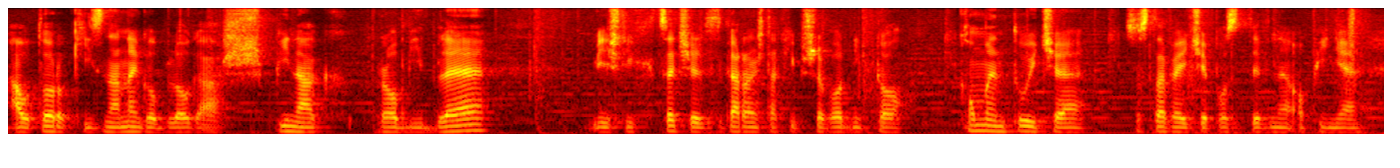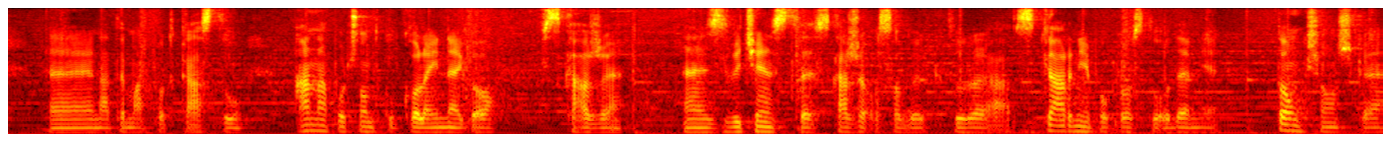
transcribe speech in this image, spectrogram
autorki znanego bloga Szpinak robi ble. Jeśli chcecie zgarnąć taki przewodnik, to komentujcie, zostawiajcie pozytywne opinie e, na temat podcastu, a na początku kolejnego wskażę e, zwycięzcę, wskażę osobę, która zgarnie po prostu ode mnie tą książkę,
